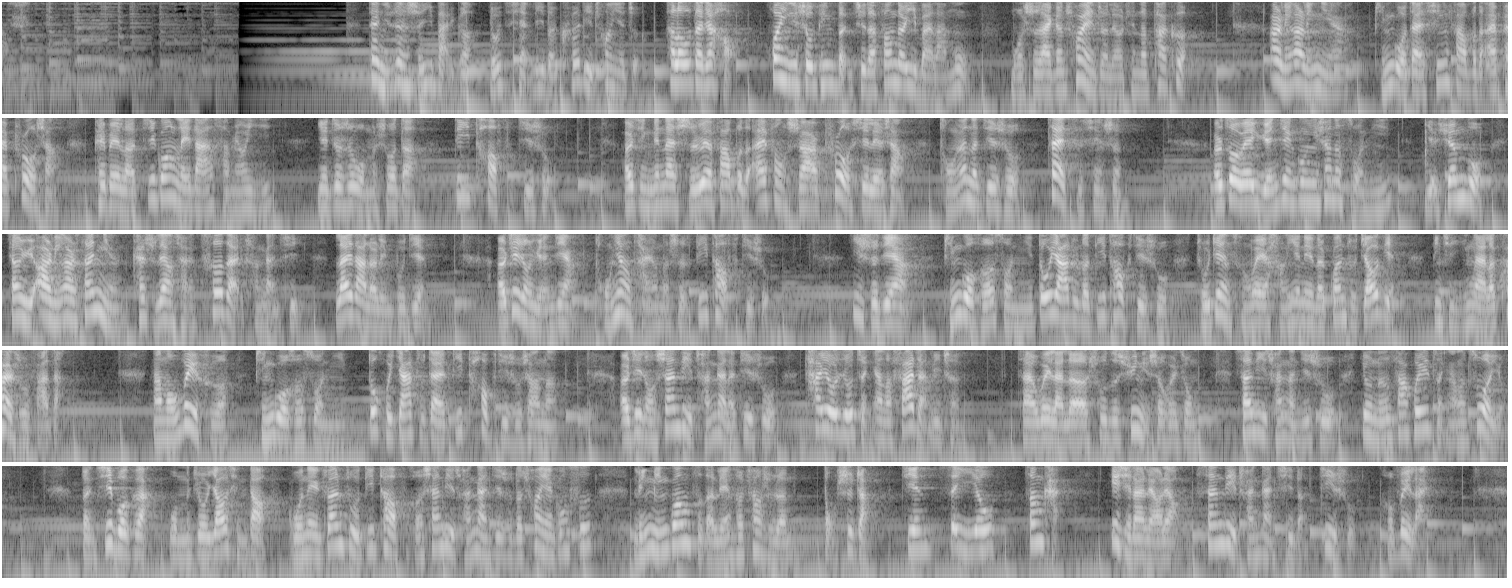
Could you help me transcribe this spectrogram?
带你认识一百个有潜力的科技创业者。Hello，大家好，欢迎收听本期的 Founder 一百栏目，我是爱跟创业者聊天的帕克。二零二零年啊，苹果在新发布的 iPad Pro 上配备了激光雷达扫描仪，也就是我们说的 DToF 技术。而紧跟在十月发布的 iPhone 十二 Pro 系列上，同样的技术再次现身。而作为元件供应商的索尼也宣布，将于二零二三年开始量产车载传感器。，Lida 的零部件，而这种元件啊，同样采用的是 DToF 技术。一时间啊，苹果和索尼都压住了 DToF 技术，逐渐成为行业内的关注焦点，并且迎来了快速发展。那么，为何苹果和索尼都会压注在 D-TOP 技术上呢？而这种 3D 传感的技术，它又有怎样的发展历程？在未来的数字虚拟社会中，3D 传感技术又能发挥怎样的作用？本期播客啊，我们就邀请到国内专注 D-TOP 和 3D 传感技术的创业公司灵明光子的联合创始人、董事长兼 CEO 张凯，一起来聊聊 3D 传感器的技术和未来。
